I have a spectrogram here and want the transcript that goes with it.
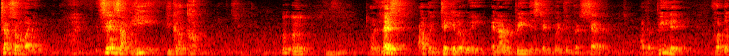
tell somebody, since I'm here, he can come. Mm -mm. Unless I've been taken away. And I repeat this statement in verse 7. I repeat it, for the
